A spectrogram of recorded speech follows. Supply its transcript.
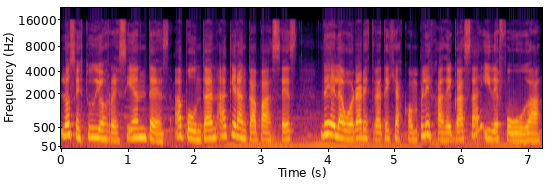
los estudios recientes apuntan a que eran capaces de elaborar estrategias complejas de caza y de fuga.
